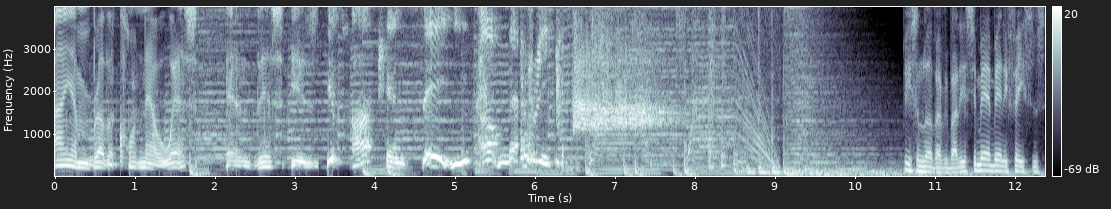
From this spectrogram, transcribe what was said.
I am Brother Cornel West, and this is Hip Hop Can Save America. Peace and love, everybody. It's your man, Manny Faces.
